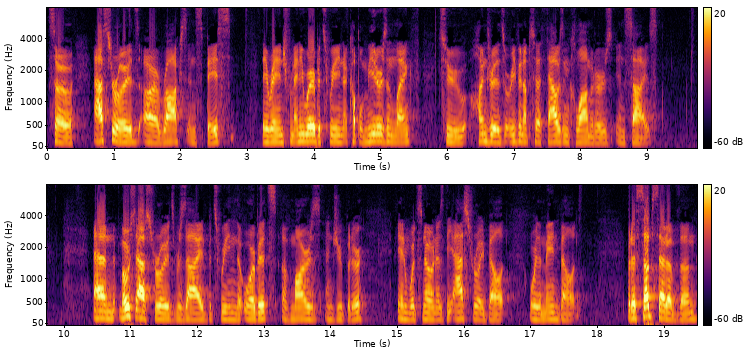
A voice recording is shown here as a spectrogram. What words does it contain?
So asteroids are rocks in space. They range from anywhere between a couple meters in length to hundreds or even up to a 1,000 kilometers in size. And most asteroids reside between the orbits of Mars and Jupiter in what's known as the asteroid belt or the main belt. But a subset of them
